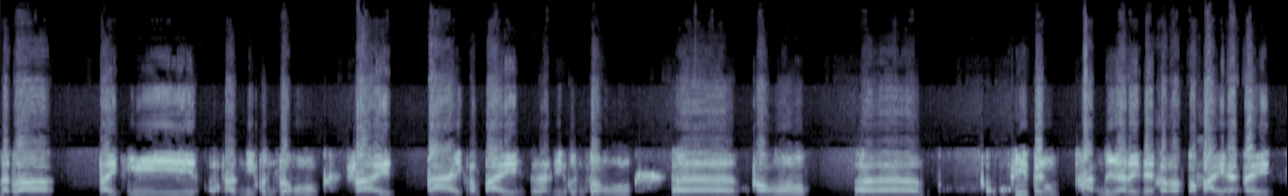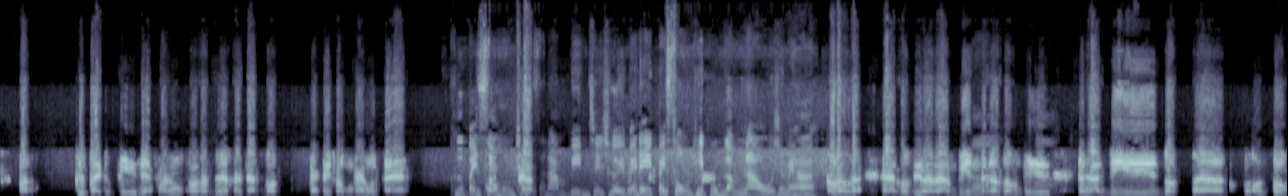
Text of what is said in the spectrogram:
แล้วก็ไปที่สถานีขนส่งสายใต้ก็ไปสถานีขนส่ง เอ่อของ เอ่อ ที่เป็นภาคเหนืออะไรเนี่ยเขาก็ก็ไปฮะไปคือไปทุกที่เนี่ยทางกองทัพเรือเขาจัดรถให้ไปส่งให้หมดนะฮะคือไปส่งครัที่บสนามบินเฉยๆ ไม่ได้ไปส่งที่ภูมิลำเนาใช่ไหมคะเขาทั้งส่งที่สนามบินแล้วก็ส่งที่สถานีรถเอ่อขนส่ง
